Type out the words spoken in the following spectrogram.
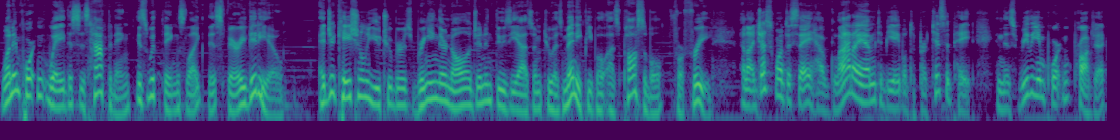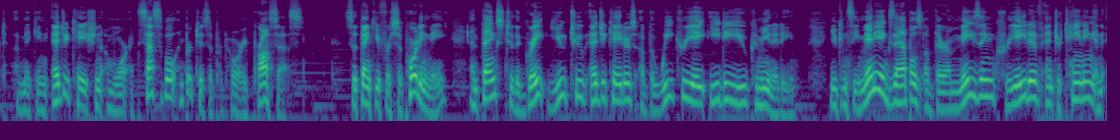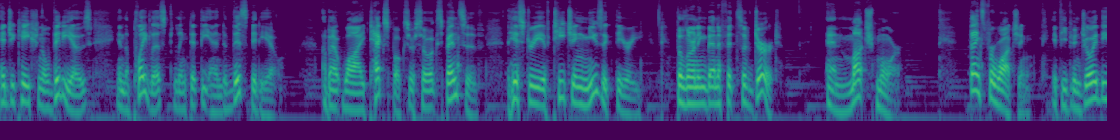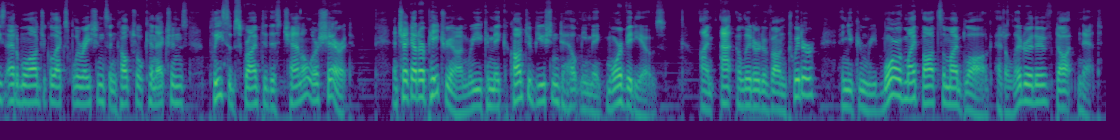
One important way this is happening is with things like this very video. Educational YouTubers bringing their knowledge and enthusiasm to as many people as possible for free and I just want to say how glad I am to be able to participate in this really important project of making education a more accessible and participatory process. So thank you for supporting me, and thanks to the great YouTube educators of the We Create EDU community. You can see many examples of their amazing, creative, entertaining, and educational videos in the playlist linked at the end of this video. About why textbooks are so expensive, the history of teaching music theory, the learning benefits of dirt, and much more. Thanks for watching. If you've enjoyed these etymological explorations and cultural connections, please subscribe to this channel or share it. And check out our Patreon where you can make a contribution to help me make more videos. I'm at alliterative on Twitter, and you can read more of my thoughts on my blog at alliterative.net.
